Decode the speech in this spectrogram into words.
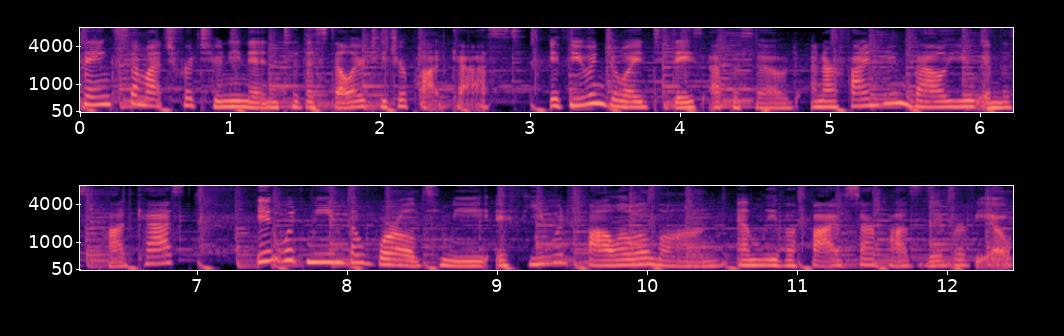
Thanks so much for tuning in to the Stellar Teacher Podcast. If you enjoyed today's episode and are finding value in this podcast, it would mean the world to me if you would follow along and leave a five star positive review.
